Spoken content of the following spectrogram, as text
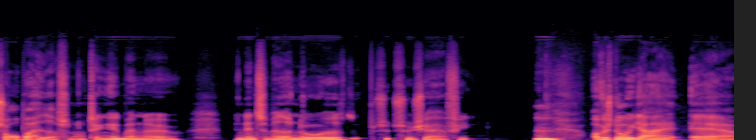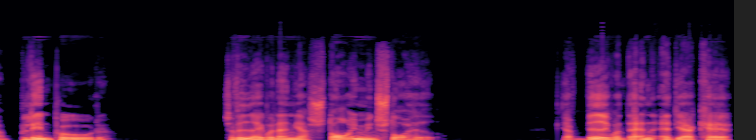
sårbarhed og sådan nogle ting, ikke? men, øh, men nænsomhed og noget, synes jeg er fint. Mm. Og hvis nu jeg er blind på 8, så ved jeg ikke, hvordan jeg står i min storhed jeg ved ikke hvordan, at jeg kan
